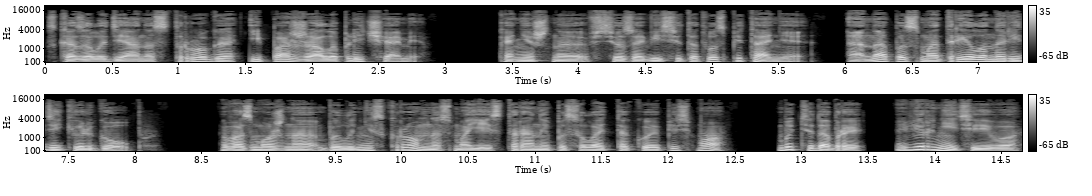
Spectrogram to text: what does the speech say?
сказала Диана строго и пожала плечами. Конечно, все зависит от воспитания. Она посмотрела на редикюль Гоуп. «Возможно, было нескромно с моей стороны посылать такое письмо. Будьте добры, верните его».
